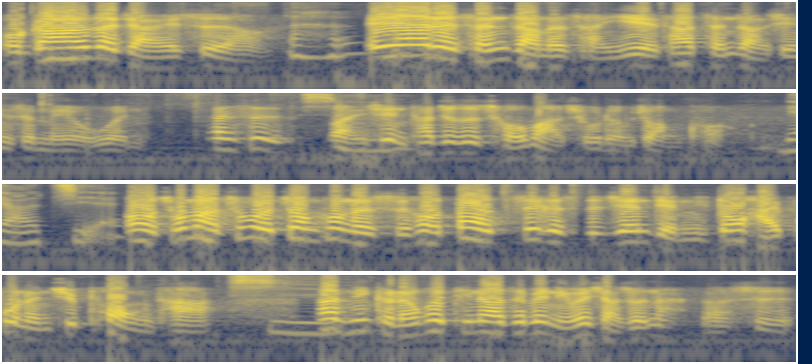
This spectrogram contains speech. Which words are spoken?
我刚刚再讲一次啊，AI 的成长的产业，它成长性是没有问题，但是短线它就是筹码出的状况。了解，哦，筹码出了状况的时候，到这个时间点，你都还不能去碰它，是，那你可能会听到这边，你会想说，那老师，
